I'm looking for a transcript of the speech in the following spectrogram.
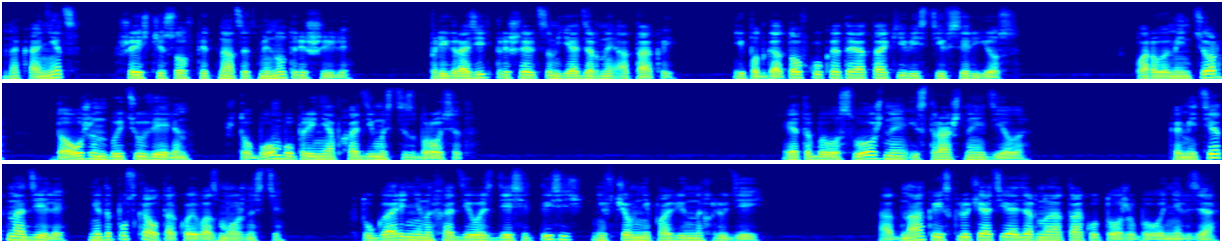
Наконец, в 6 часов 15 минут решили пригрозить пришельцам ядерной атакой и подготовку к этой атаке вести всерьез. Парламентер должен быть уверен, что бомбу при необходимости сбросят. Это было сложное и страшное дело — Комитет на деле не допускал такой возможности. В Тугаре не находилось 10 тысяч ни в чем не повинных людей. Однако исключать ядерную атаку тоже было нельзя.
